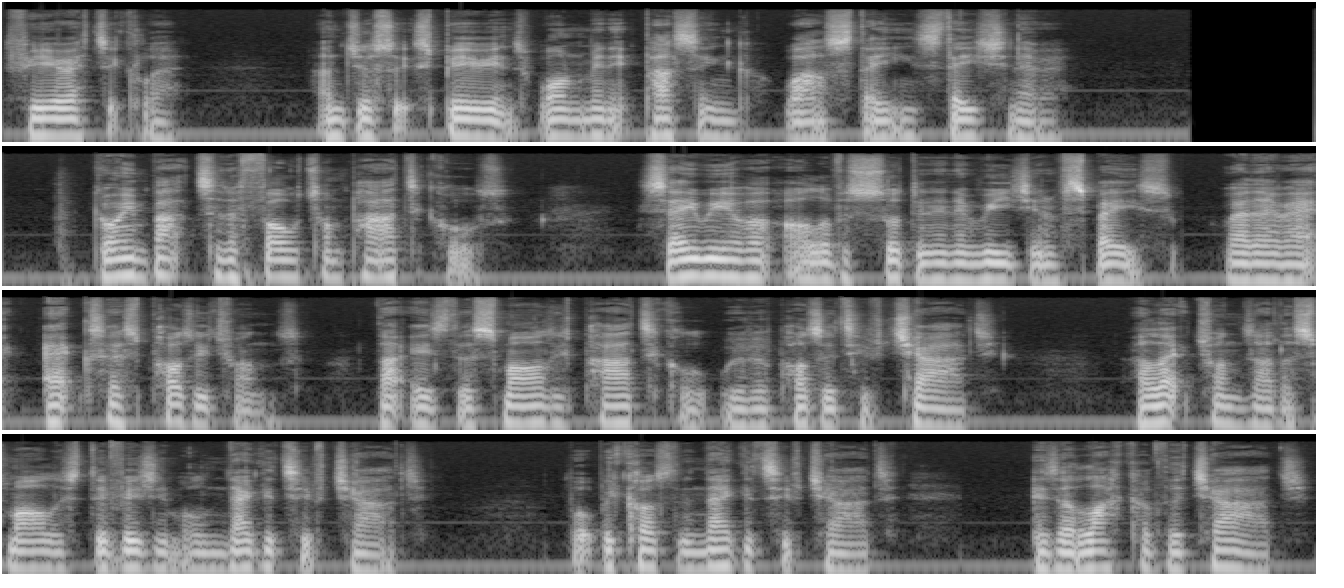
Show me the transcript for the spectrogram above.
theoretically, and just experience one minute passing while staying stationary. Going back to the photon particles, say we are all of a sudden in a region of space where there are excess positrons, that is the smallest particle with a positive charge. Electrons are the smallest divisible negative charge, but because the negative charge is a lack of the charge,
